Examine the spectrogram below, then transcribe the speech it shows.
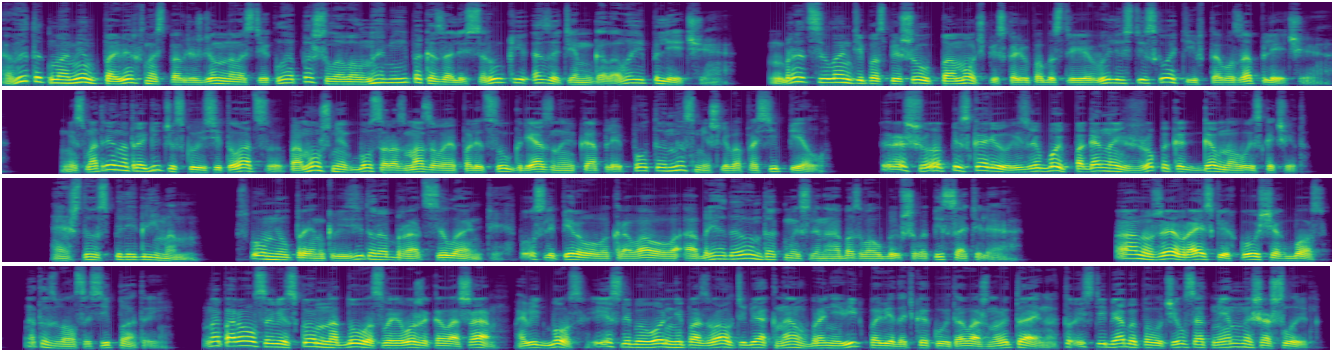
В этот момент поверхность поврежденного стекла пошла волнами и показались руки, а затем голова и плечи. Брат Силанти поспешил помочь пескарю побыстрее вылезти, схватив того за плечи. Несмотря на трагическую ситуацию, помощник босса, размазывая по лицу грязные капли пота, насмешливо просипел. «Хорошо, пескарю, из любой поганой жопы как говно выскочит». «А что с пилигримом?» Вспомнил про инквизитора брат Силанти. После первого кровавого обряда он так мысленно обозвал бывшего писателя. «Он уже в райских кущах, босс», — отозвался Сипатый. «Напоролся виском на дуло своего же калаша. А ведь, босс, если бы он не позвал тебя к нам в броневик поведать какую-то важную тайну, то из тебя бы получился отменный шашлык».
